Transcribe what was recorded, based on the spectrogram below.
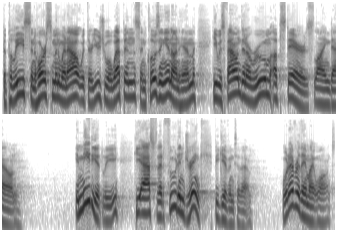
The police and horsemen went out with their usual weapons, and closing in on him, he was found in a room upstairs, lying down. Immediately, he asked that food and drink be given to them whatever they might want.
